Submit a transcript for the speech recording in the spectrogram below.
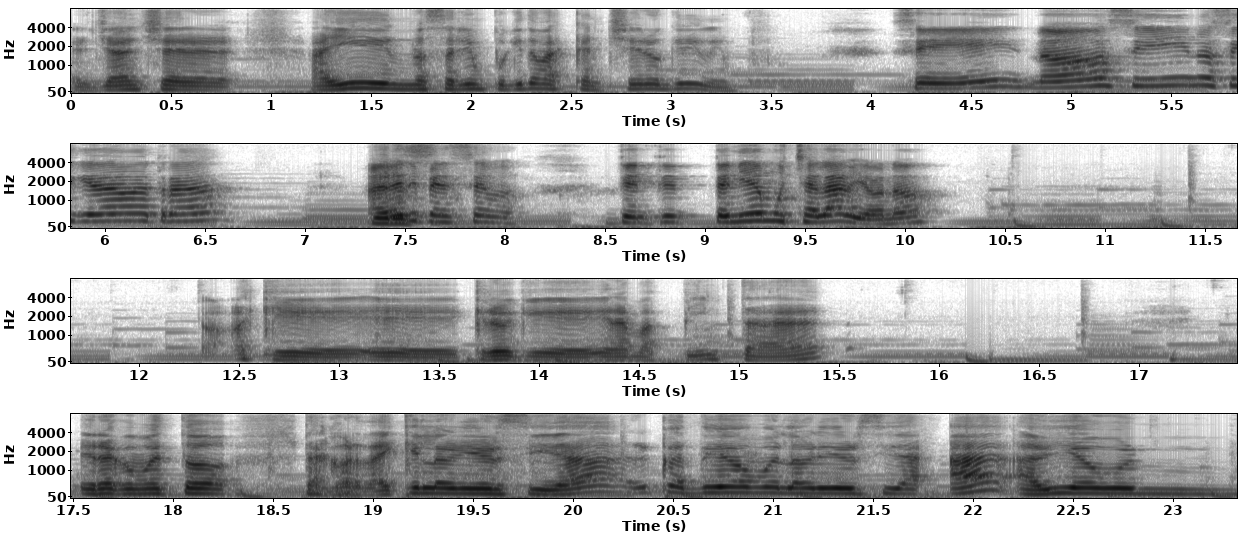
el Jancher. Ahí nos salió un poquito más canchero Krillin. Sí, no, sí, no se quedaba atrás. A Pero ver, sí- pensemos. Te- te- tenía mucha labia, ¿o no? Ah, es que eh, creo que era más pinta, ¿eh? Era como esto. ¿Te acordáis que en la universidad, cuando íbamos en la universidad A, había un.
